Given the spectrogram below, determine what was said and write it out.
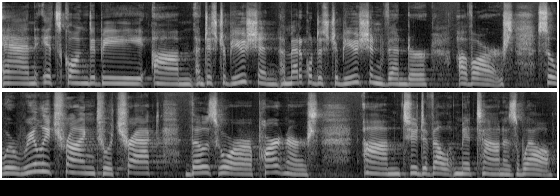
And it's going to be um, a distribution, a medical distribution vendor of ours. So we're really trying to attract those who are our partners um, to develop Midtown as well.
